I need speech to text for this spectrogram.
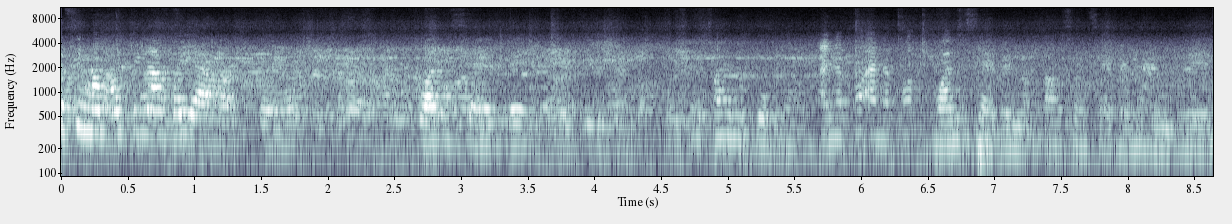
Kasi ma'am, ang pinabayaran ko, 1,700 every month. Paano po? Ano po, ano po? 1,700, 1,700.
